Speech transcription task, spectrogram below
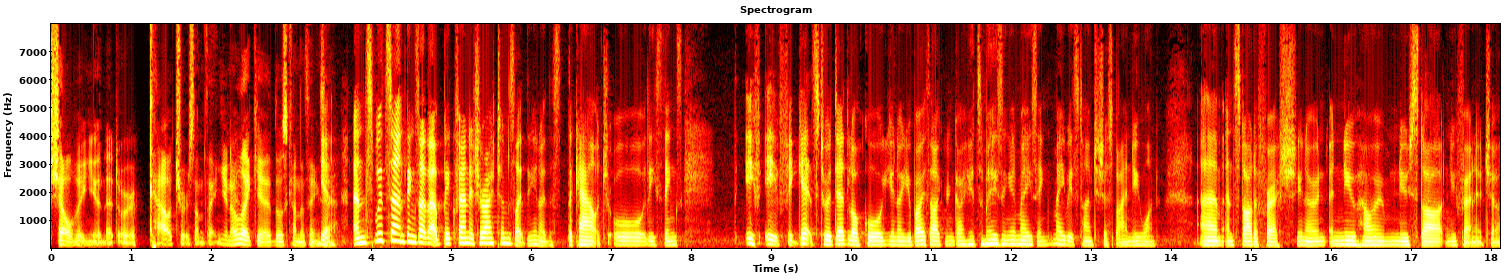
shelving unit or couch or something you know like yeah those kind of things yeah, yeah. and with certain things like that big furniture items like you know the, the couch or these things if if it gets to a deadlock or you know you're both arguing going it's amazing amazing maybe it's time to just buy a new one um, and start afresh you know a new home new start new furniture.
